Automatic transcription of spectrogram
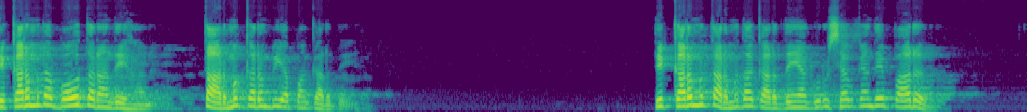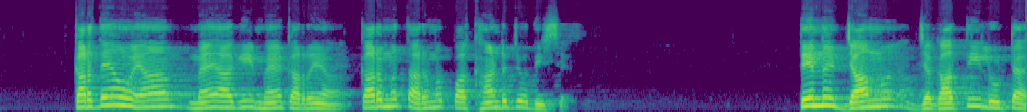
ਤੇ ਕਰਮ ਤਾਂ ਬਹੁਤ ਤਰ੍ਹਾਂ ਦੇ ਹਨ ਧਾਰਮਿਕ ਕਰਮ ਵੀ ਆਪਾਂ ਕਰਦੇ ਹਾਂ। ਤੇ ਕਰਮ ਧਰਮ ਦਾ ਕਰਦੇ ਆ ਗੁਰੂ ਸਾਹਿਬ ਕਹਿੰਦੇ, ਪਰ ਕਰਦਿਆਂ ਹੋਇਆਂ ਮੈਂ ਆ ਗਈ, ਮੈਂ ਕਰ ਰਿਹਾ, ਕਰਮ ਧਰਮ ਪਾਖੰਡ ਜੋ ਦਿਸੇ ਤਿੰਨ ਜਮ ਜਗਾਤੀ ਲੂਟੈ,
